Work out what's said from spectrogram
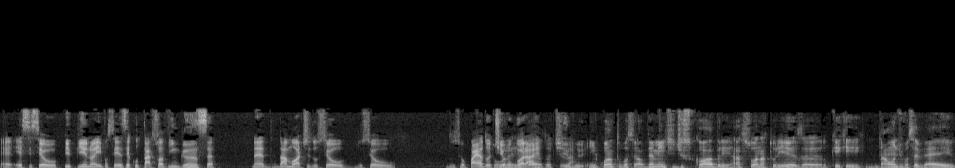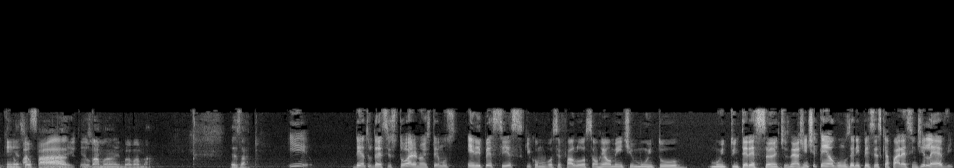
é, esse seu pepino aí, você executar sua vingança né, da morte do seu do seu do seu pai adotivo Gorai. Adotivo, enquanto você obviamente descobre a sua natureza, o que que da onde você veio, quem seu é passado, seu pai, quem é sua mãe, blá blá blá. Exato. E dentro dessa história nós temos NPCs que como você falou são realmente muito muito interessantes, né? A gente tem alguns NPCs que aparecem de leve,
